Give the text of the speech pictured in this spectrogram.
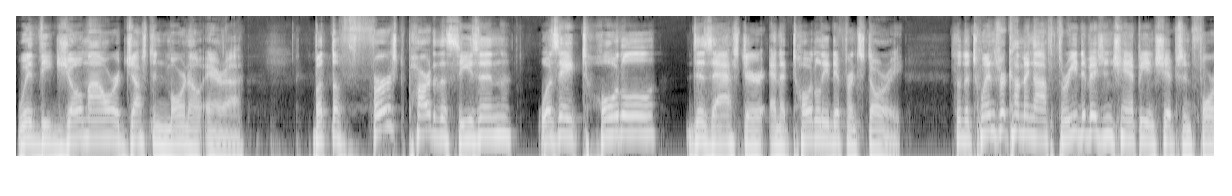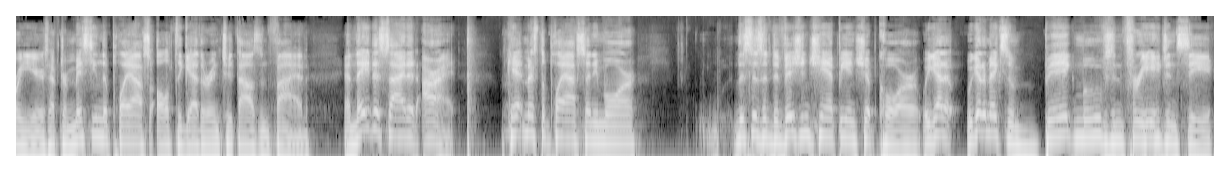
with the Joe Mauer, Justin Morneau era but the first part of the season was a total disaster and a totally different story. So the Twins were coming off three division championships in four years after missing the playoffs altogether in 2005. And they decided, all right, can't miss the playoffs anymore. This is a division championship core. We got to we got to make some big moves in free agency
